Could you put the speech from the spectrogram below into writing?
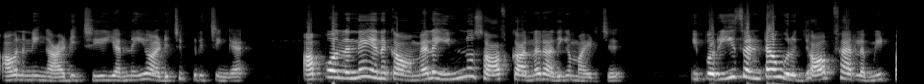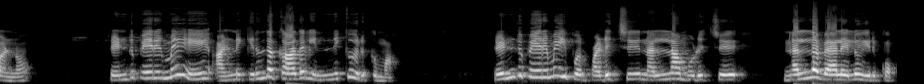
அவனை நீங்கள் அடித்து என்னையும் அடித்து பிரிச்சிங்க. அப்போதுலேருந்தே எனக்கு அவன் மேலே இன்னும் சாஃப்ட் கார்னர் அதிகமாயிடுச்சு. இப்போ ரீசண்டாக ஒரு ஜாப் ஃபேரில் மீட் பண்ணோம். ரெண்டு பேருமே அன்னைக்கு இருந்த காதல் இன்னைக்கும் இருக்குமா? ரெண்டு பேருமே இப்போ படித்து நல்லா முடிச்சு நல்ல வேலையிலும் இருக்கும்.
